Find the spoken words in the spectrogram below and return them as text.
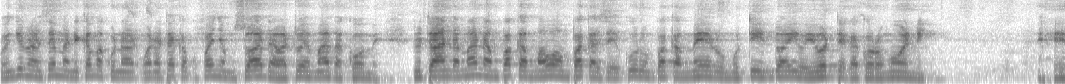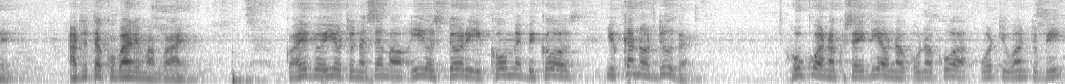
Wengine wanasema ni kama kuna wanataka kufanya mswada watoe Martha Koome. Tutaandamana mpaka Maua, mpaka Sekuru, mpaka Meru, Mutindo, hiyo yote Kakoromoni. Hatutakubali mambo hayo. Kwa hivyo hiyo tunasema hiyo story ikome, because you cannot do that. Huku anakusaidia una, unakuwa what you want to be.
